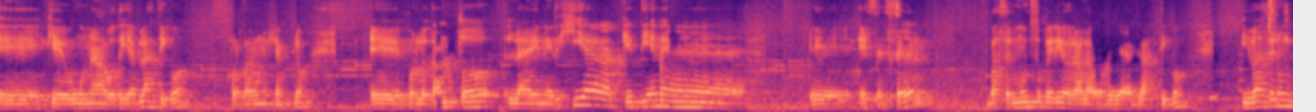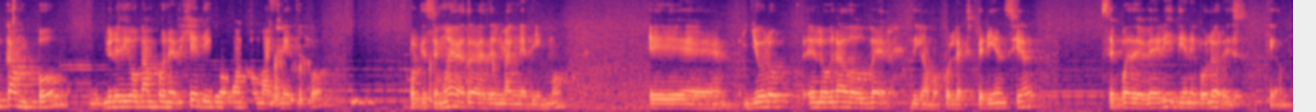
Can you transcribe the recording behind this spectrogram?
eh, que una botella de plástico, por dar un ejemplo. Eh, por lo tanto, la energía que tiene eh, ese ser va a ser muy superior a la botella de plástico y va a ser un campo, yo le digo campo energético o campo magnético, porque se mueve a través del magnetismo. Eh, yo lo he logrado ver, digamos, con la experiencia, se puede ver y tiene colores, digamos.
